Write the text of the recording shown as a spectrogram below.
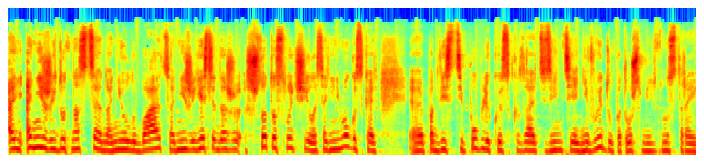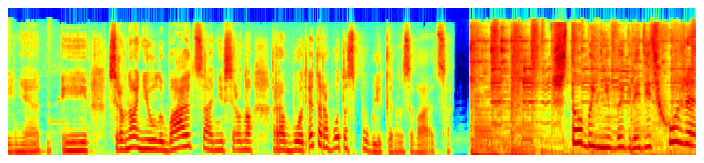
Они, они же идут на сцену, они улыбаются, они же, если даже что-то случилось, они не могут сказать, э, подвести публику и сказать, извините, я не выйду, потому что у меня нет настроения. И все равно они улыбаются, улыбаются, они все равно работают. Это работа с публикой называется. Чтобы не выглядеть хуже,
